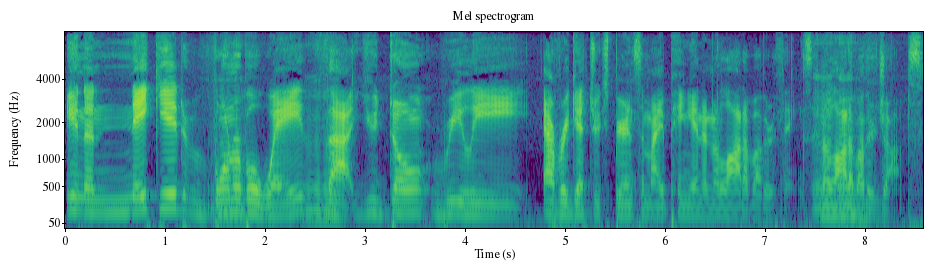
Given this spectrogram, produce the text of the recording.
in a naked, vulnerable mm-hmm. way mm-hmm. that you don't really ever get to experience, in my opinion, in a lot of other things, in a lot of mm-hmm. other jobs.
